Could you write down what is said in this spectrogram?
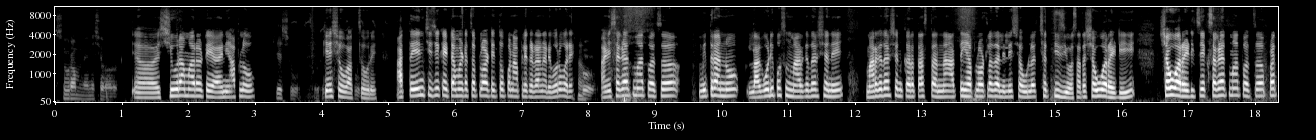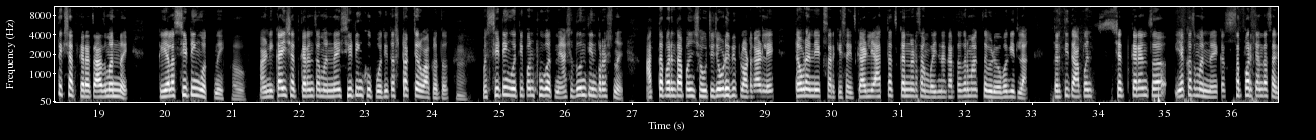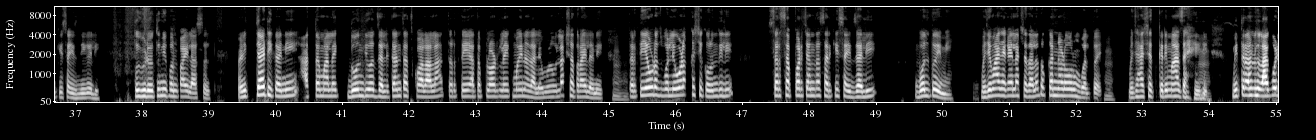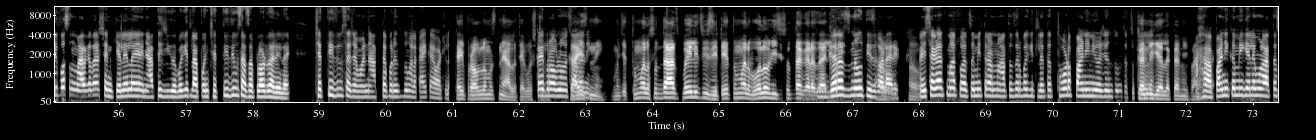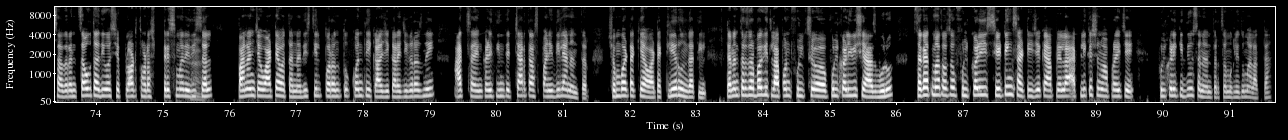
शिवराम ज्ञानेश्वर अं, शिवराम आरोटे आणि आपलं केशव केशव वागचौरे आता यांची जे काही टमाट्याचा प्लॉट आहे तो पण आपल्याकडे राहणार आहे बरोबर आहे? हो. आणि सगळ्यात महत्वाचं मित्रांनो लागवडीपासून मार्गदर्शन आहे मार्गदर्शन करत असताना आता ह्या प्लॉटला झालेले शवला छत्तीस दिवस. आता शव व्हरायटी ही शव व्हरायटीचं एक सगळ्यात महत्वाचं प्रत्येक शेतकऱ्याचं आज म्हणणं आहे की याला सिटिंग होत नाही. हो. आणि काही शेतकऱ्यांचं म्हणणं आहे सिटिंग खूप होती तर स्ट्रक्चर वाकतं. मग सिटिंग होती पण फुगत नाही. असे दोन तीन प्रश्न आहे. आतापर्यंत आपण शवचे जेवढे बी प्लॉट काढले तेवढ्याने एकसारखी साईज काढली. आताच कन्नड संभाजीनगरचा जर मागचा व्हिडिओ बघितला तर तिथं आपण शेतकऱ्यांचं एकच म्हणणं आहे का सफरचंदासारखी साईज निघाली. तो व्हिडिओ तुम्ही पण पाहिला असेल. आणि त्या ठिकाणी आता मला एक दोन दिवस झाले त्यांचाच कॉल आला तर ते आता प्लॉटला एक महिना झाल्यामुळे लक्षात राहिलं नाही. तर ते एवढंच बोलले ओळख कशी करून दिली? सर सफरचंदासारखी साईज झाली. बोलतोय मी. म्हणजे माझ्या काय लक्षात आलं तो कन्नडवरून बोलतोय. म्हणजे हा शेतकरी माझा आहे. मित्रांनो लागवडीपासून मार्गदर्शन केलेलं आहे आणि आता जी बघितलं आपण छत्तीस दिवसाचा प्लॉट झालेला आहे. छत्तीस दिवसाच्या माने आतापर्यंत तुम्हाला काय काय वाटलं? काही प्रॉब्लेमच नाही आला त्या गोष्टी काही प्रॉब्लेम आला काहीच नाही. नाही. म्हणजे तुम्हाला सुद्धा आज पहिलीच विजिट आहे. तुम्हाला बोलवण्याची सुद्धा गरज आली गरज नव्हतीच बा हो, डायरेक्ट हो. आणि सगळ्यात महत्वाचं मित्रांनो आता जर बघितलं तर थोडं पाणी नियोजन तुमचं चुकलेलं कमी आहे. गेलं कमी पाणी. हा पाणी कमी गेल्यामुळे आता साधारण चौथा दिवस हे प्लॉट थोडा स्ट्रेस मध्ये हं. दिसल. पानांच्या वाट्या होताना दिसतील परंतु कोणतीही काळजी करायची गरज नाही. आज सायंकाळी तीन ते चार तास पाणी दिल्यानंतर शंभर टक्के वाट्या क्लिअर होऊन जातील. त्यानंतर जर बघितलं आपण फुल फुलकळी विषयी आज बोलू सगळ्यात महत्वाचं फुलकळी सेटिंगसाठी जे काय आपल्याला ऍप्लिकेशन वापरायचे फुलकळी किती दिवसानंतर चमकली तुम्हाला आता?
